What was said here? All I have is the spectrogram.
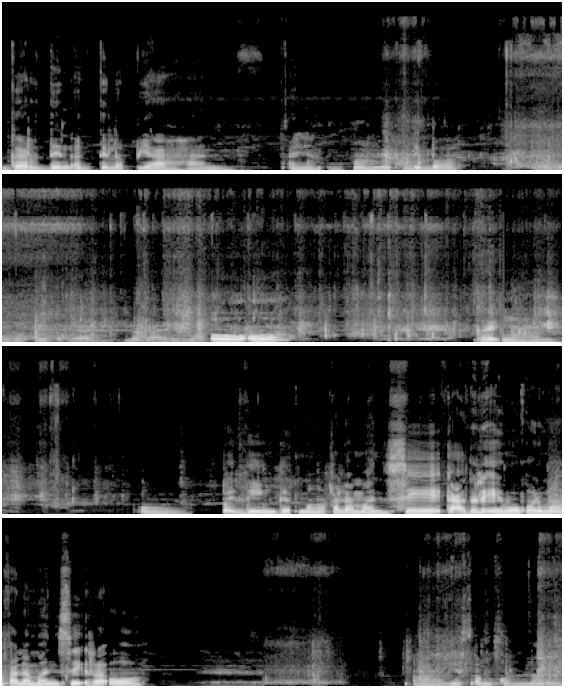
garden ag tilapyahan. Ayan, uh, di ba? Wala makita yan. Magaling na. Oo. Kaya yan. Oo. Paidinggat mga kalamansi. Kaadali mo ko ng mga kalamansi ra, oh. Ah, yes, Noy.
